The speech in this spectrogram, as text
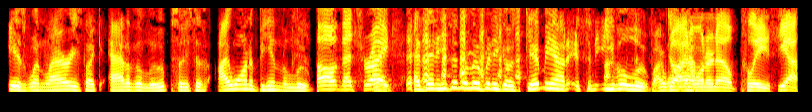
is when Larry's like out of the loop. So he says, I want to be in the loop. oh, that's right. And then he's in the loop and he goes, Get me out. It's an evil loop. I want I don't want to know, please. Yeah,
